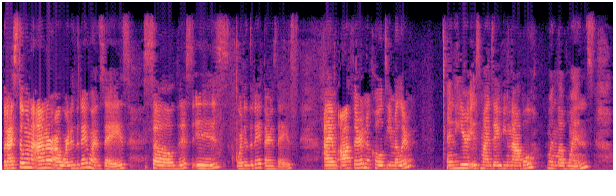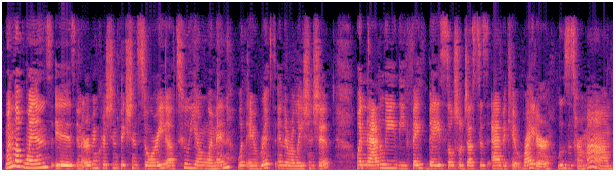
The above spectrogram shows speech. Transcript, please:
But I still want to honor our Word of the Day Wednesdays. So this is Word of the Day Thursdays. I am author Nicole D. Miller, and here is my debut novel, When Love Wins. When Love Wins is an urban Christian fiction story of two young women with a rift in their relationship. When Natalie, the faith based social justice advocate writer, loses her mom,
